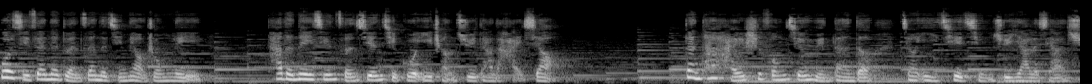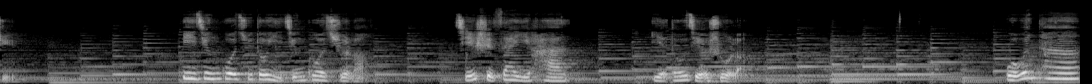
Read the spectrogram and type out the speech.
或许在那短暂的几秒钟里，他的内心曾掀起过一场巨大的海啸，但他还是风轻云淡的将一切情绪压了下去。毕竟过去都已经过去了，即使再遗憾。也都结束了。我问他：“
